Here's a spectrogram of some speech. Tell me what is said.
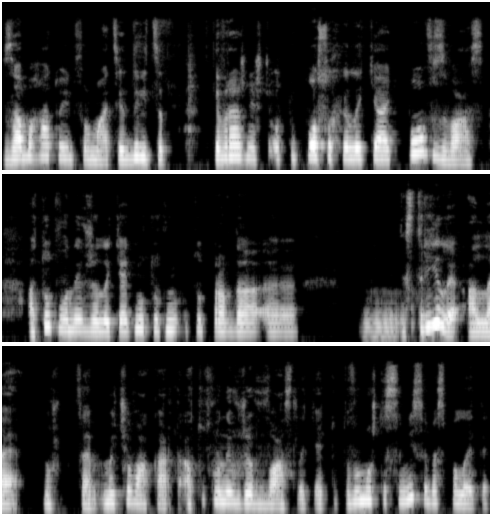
Забагато інформації. Дивіться, таке враження, що тут посухи летять повз вас, а тут вони вже летять. Ну тут, тут правда, е, стріли, але Ну, це мечова карта, а тут вони вже в вас летять. Тобто ви можете самі себе спалити.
